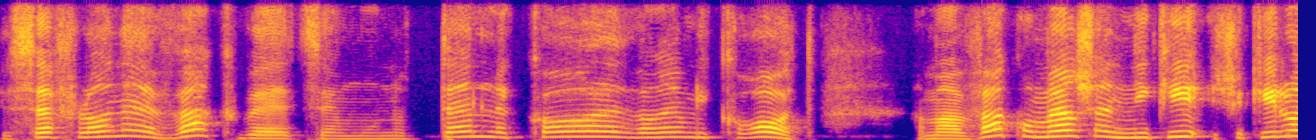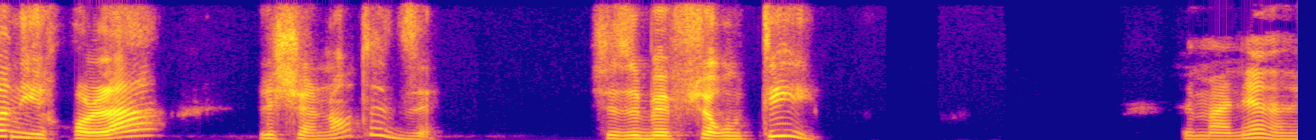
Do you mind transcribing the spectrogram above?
יוסף לא נאבק בעצם, הוא נותן לכל הדברים לקרות. המאבק אומר שאני, שכאילו אני יכולה לשנות את זה, שזה באפשרותי. זה מעניין, אני,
